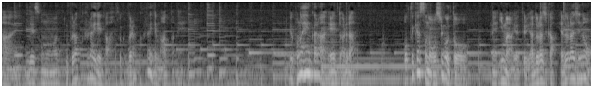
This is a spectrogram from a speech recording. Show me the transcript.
はい。でそのブラックフライデーか。そうかブラックフライデーもあったね。でこの辺からえっ、ー、とあれだ。ポッドキャストのお仕事を、ね、今やってる宿ラジか。宿ラジの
